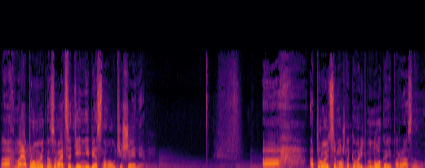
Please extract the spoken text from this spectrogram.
Э, моя проповедь называется «День небесного утешения». А, о Троице можно говорить много и по-разному.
